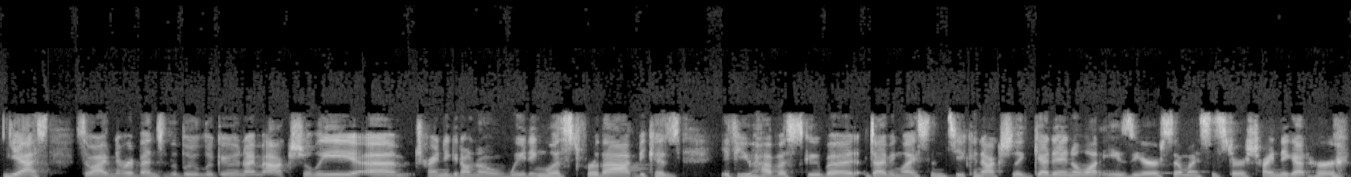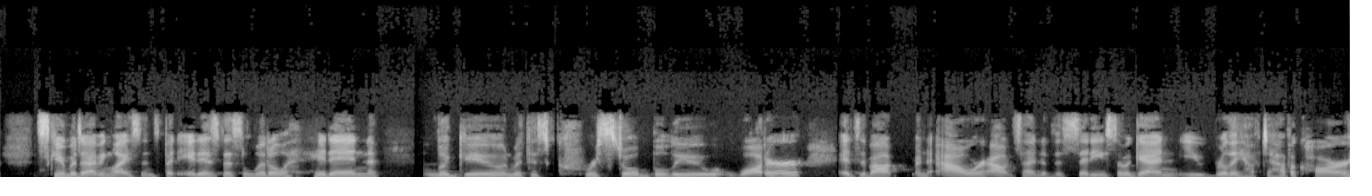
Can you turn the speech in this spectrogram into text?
Yes. So I've never been to the Blue Lagoon. I'm actually um, trying to get on a waiting list for that because if you have a scuba diving license, you can actually get in a lot easier. So my sister is trying to get her scuba diving license, but it is this little hidden lagoon with this crystal blue water. It's about an hour outside of the city. So again, you really have to have a car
